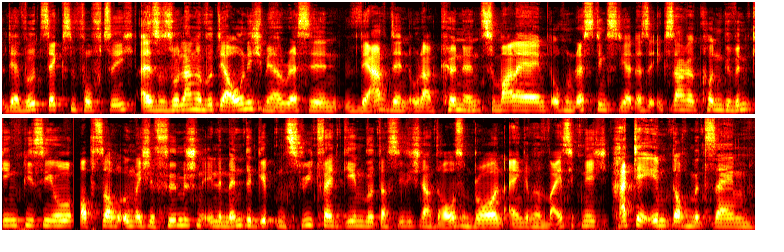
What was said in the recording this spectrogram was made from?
Der wird 56, also so lange wird er auch nicht mehr wresteln werden oder können, zumal er eben auch einen Wrestling-Stil hat. Also ich sage, Con gewinnt gegen PCO. Ob es auch irgendwelche filmischen Elemente gibt, ein Streetfight geben wird, dass sie sich nach draußen brawlen, eingreifen, weiß ich nicht. Hat er eben doch mit seinem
